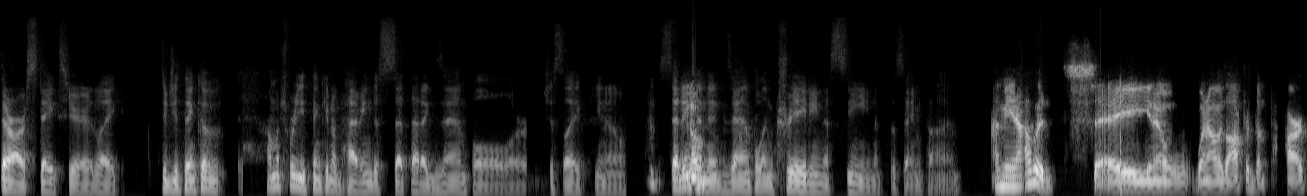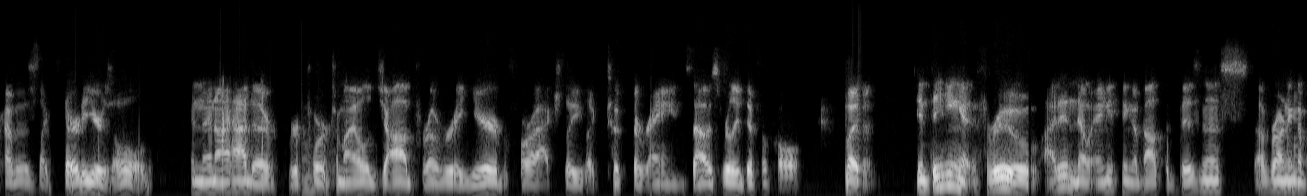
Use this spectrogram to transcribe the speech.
there are stakes here. Like, did you think of how much were you thinking of having to set that example, or just like you know, setting an example and creating a scene at the same time? I mean, I would say, you know, when I was offered the park, I was like 30 years old. And then I had to report to my old job for over a year before I actually like took the reins. That was really difficult. But in thinking it through, I didn't know anything about the business of running a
